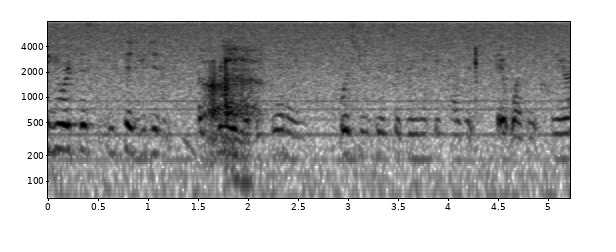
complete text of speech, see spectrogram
Uh. You were just, you said you didn't agree in the beginning. Was your disagreement because it, it wasn't clear?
